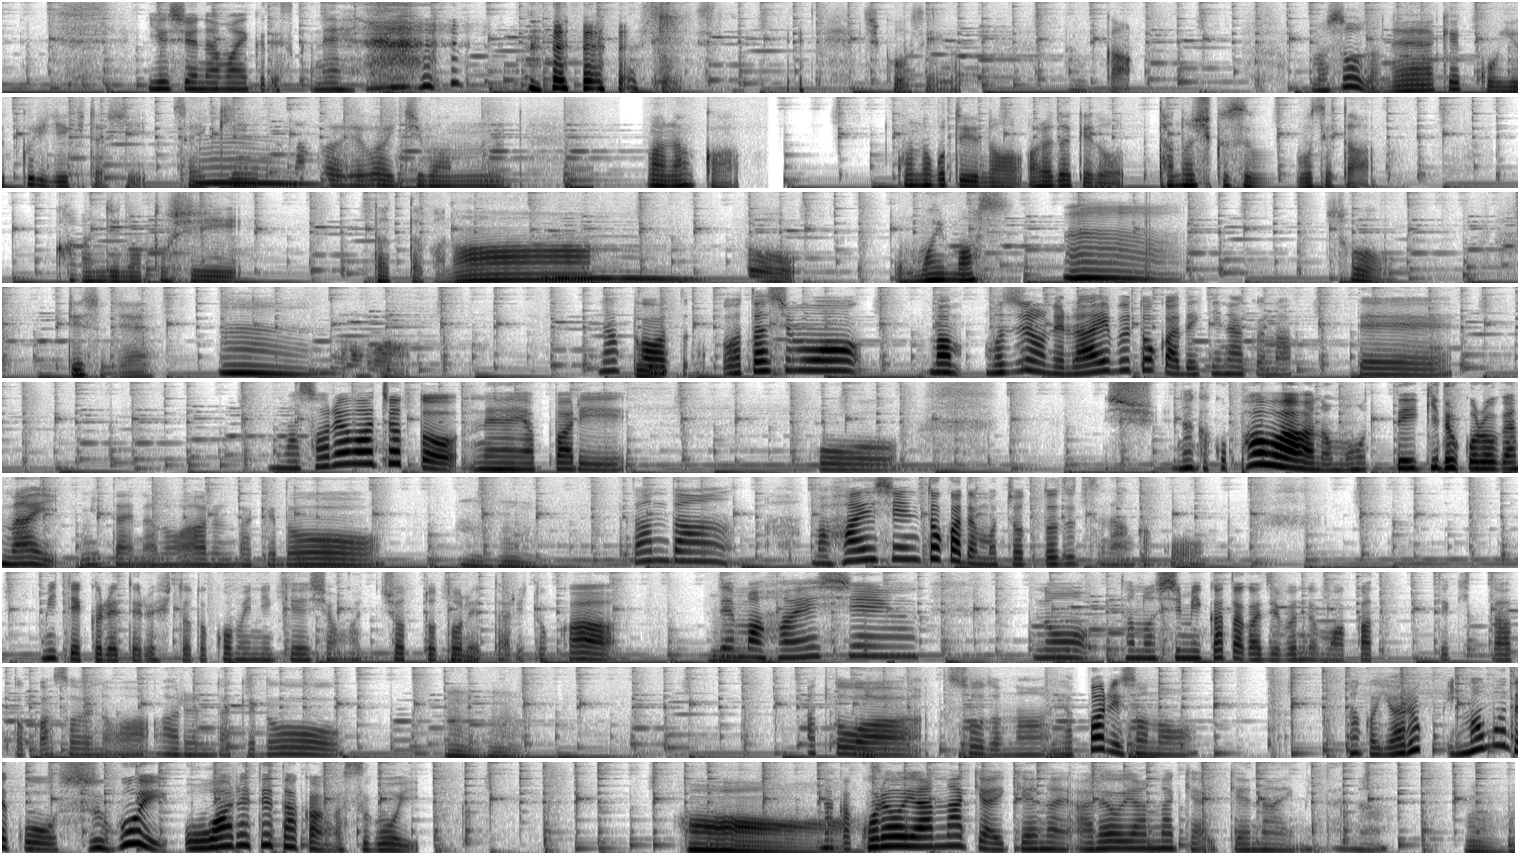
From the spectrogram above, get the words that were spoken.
優秀なマイクですかね そうですね。指向性が。なんか、まあそうだね。結構ゆっくりできたし、最近の中では一番、まあなんか、こんなこと言うのあれだけど、楽しく過ごせた感じの年だったかうな、んと思います。うんそう。ですね。うんまあなんか私もまあもちろんねライブとかできなくなってまあそれはちょっとねやっぱりこうしなんかこうパワーの持っていきどころがないみたいなのはあるんだけどうんうん。だんだん、まあ、配信とかでもちょっとずつなんかこう見てくれてる人とコミュニケーションがちょっと取れたりとか、でまあ配信の楽しみ方が自分でも分かってきたとかそういうのはあるんだけどうんうん。あとはそうだなやっぱりそのなんかやる今までこうすごい追われてた感がすごいはあ。なんかこれをやんなきゃいけないあれをやんなきゃいけないみたいなうんうん。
